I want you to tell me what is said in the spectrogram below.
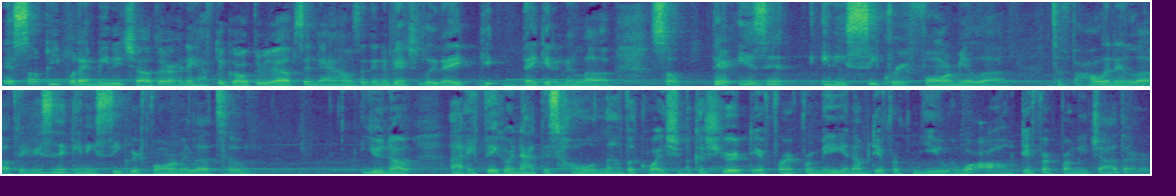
There's some people that meet each other and they have to go through the ups and downs and then eventually they get, they get in love. So there isn't any secret formula to falling in love. There isn't any secret formula to you know, uh, figuring out this whole love equation because you're different from me and I'm different from you and we're all different from each other.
